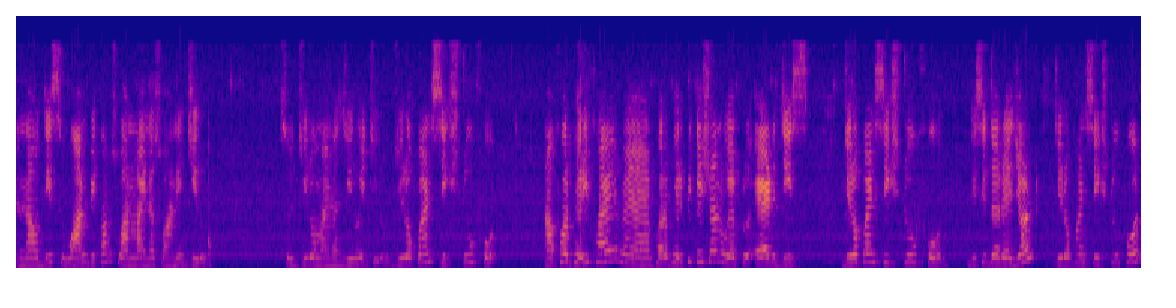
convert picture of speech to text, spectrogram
and now this 1 becomes 1 minus 1 is 0 so 0 minus 0 is 0. 0 0.624. Now for verify uh, for verification we have to add this 0 0.624. This is the result 0 0.624.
